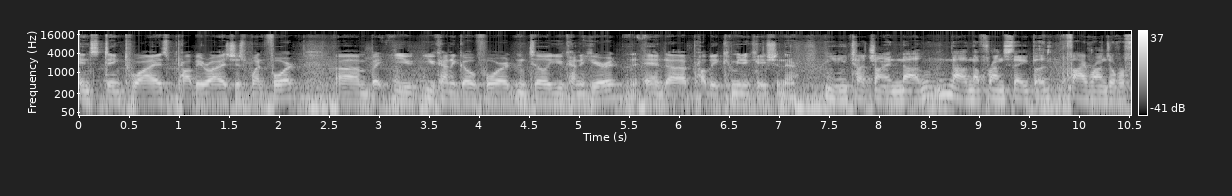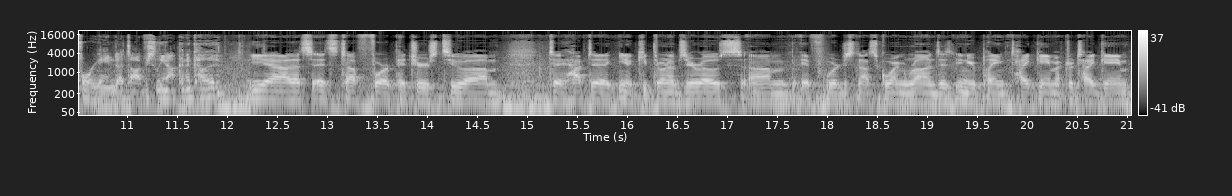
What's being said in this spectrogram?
instinct wise, probably Arraez just went for it, um, but you, you kind of go for it until you kind of hear it, and uh, probably communication there. You touch on it, not, not enough runs today, but five runs over four games, that's obviously not going to cut it. Yeah, that's it's tough for pitchers to um, to have to you know keep throwing up zeros um, if we're just not scoring runs and you're playing tight game after tight game.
